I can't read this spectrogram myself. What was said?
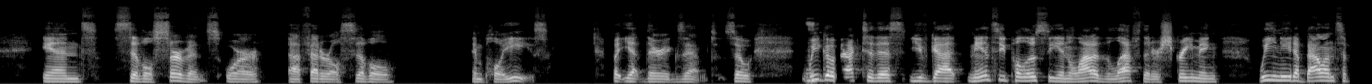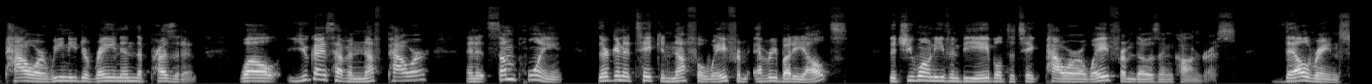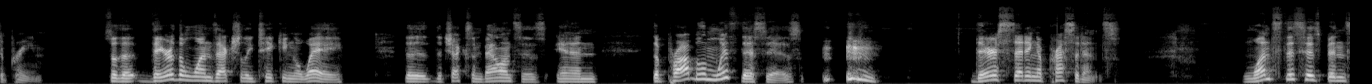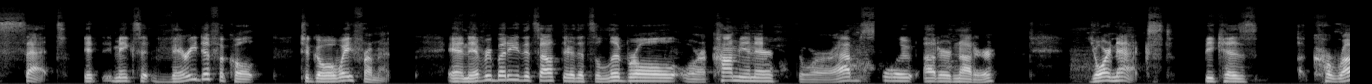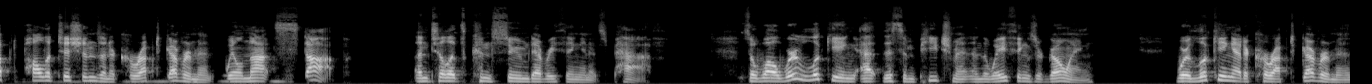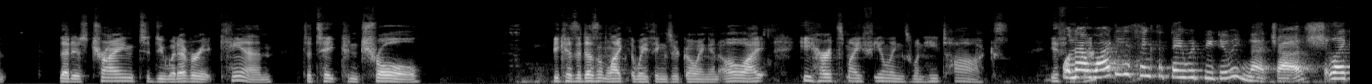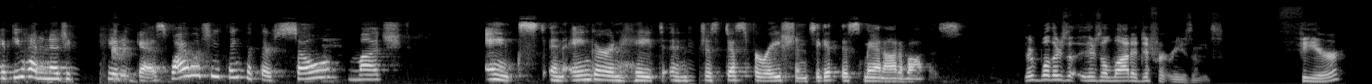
and civil servants or uh, federal civil employees, but yet they're exempt. So we go back to this. You've got Nancy Pelosi and a lot of the left that are screaming, we need a balance of power. We need to rein in the president. Well, you guys have enough power, and at some point, they're going to take enough away from everybody else that you won't even be able to take power away from those in Congress. They'll reign supreme. So that they're the ones actually taking away the, the checks and balances. And the problem with this is they're setting a precedence. Once this has been set, it, it makes it very difficult to go away from it. And everybody that's out there that's a liberal or a communist or absolute utter nutter, you're next because corrupt politicians and a corrupt government will not stop until it's consumed everything in its path. So while we're looking at this impeachment and the way things are going, we're looking at a corrupt government that is trying to do whatever it can to take control because it doesn't like the way things are going and oh i he hurts my feelings when he talks if Well, now, why do you think that they would be doing that, Josh? Like, if you had an educated guess, why would you think that there's so much angst and anger and hate and just desperation to get this man out of office? there, well there's a, there's a lot of different reasons. Fear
